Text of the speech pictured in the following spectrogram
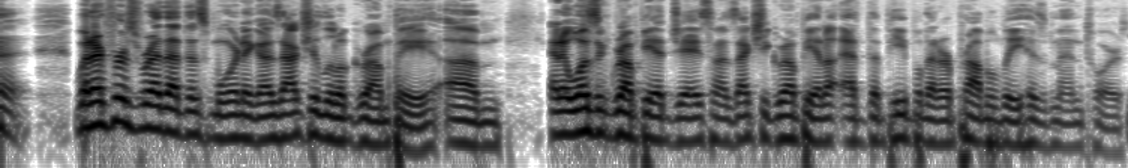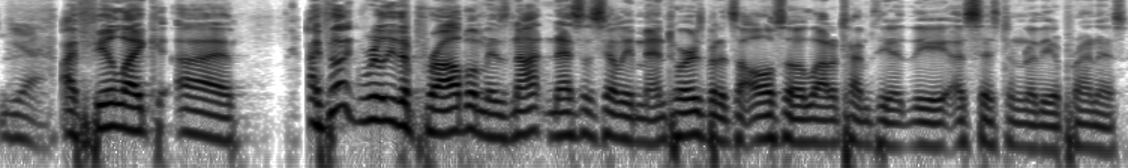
when I first read that this morning, I was actually a little grumpy. Um, and it wasn't grumpy at Jason. I was actually grumpy at, at the people that are probably his mentors. Yeah. I feel like uh, I feel like really the problem is not necessarily mentors, but it's also a lot of times the the assistant or the apprentice.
